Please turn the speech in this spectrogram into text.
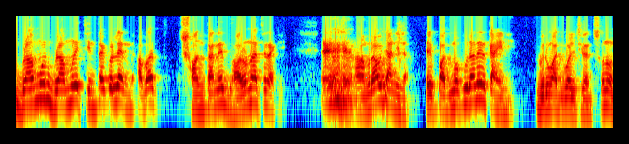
ব্রাহ্মণ ব্রাহ্মণী চিন্তা করলেন, আবার সন্তানের ধরন আছে নাকি? আমরাও জানি না। এই পদ্মপুরাণের কাহিনী গুরুমাজ বলছিলেন, শুনুন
